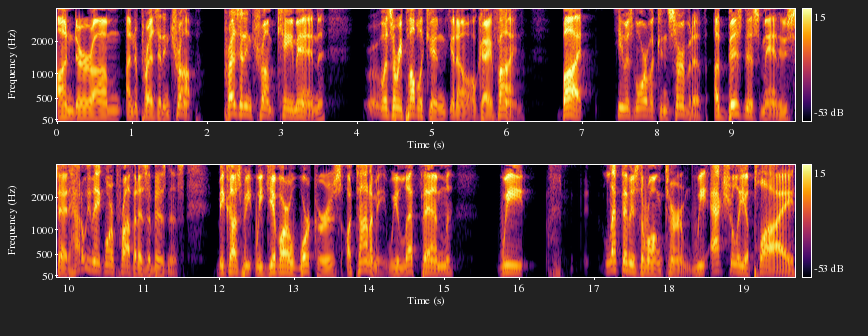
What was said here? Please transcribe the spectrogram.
under um, under President Trump. President Trump came in, was a Republican, you know, okay, fine. But he was more of a conservative, a businessman who said, How do we make more profit as a business? Because we, we give our workers autonomy. We let them, we let them is the wrong term. We actually apply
